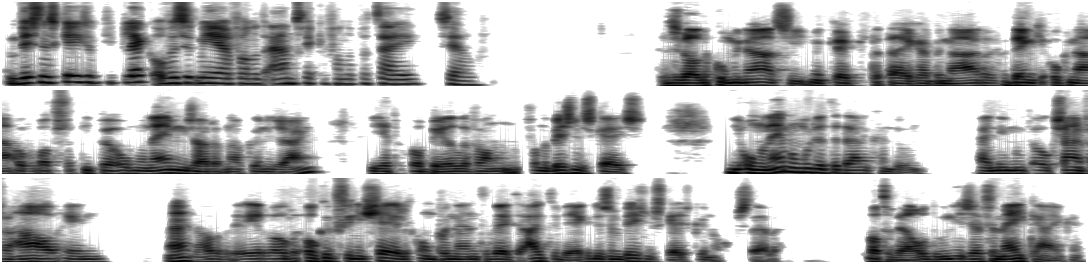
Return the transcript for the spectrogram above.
een business case op die plek? Of is het meer van het aantrekken van de partij zelf? Het is wel de combinatie. Kijk, partij gaat benaderen. Denk je ook na over wat voor type onderneming zou dat nou kunnen zijn. Je hebt ook wel beelden van, van de business case. Die ondernemer moet het uiteindelijk gaan doen. En die moet ook zijn verhaal in, hè, daar hadden we het eerder over, ook in financiële componenten weten uit te werken. Dus een business case kunnen opstellen. Wat we wel doen is even meekijken.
